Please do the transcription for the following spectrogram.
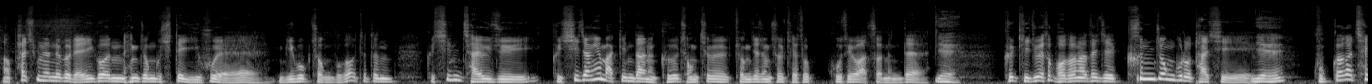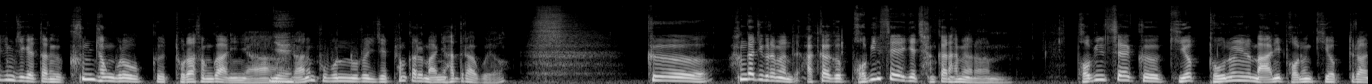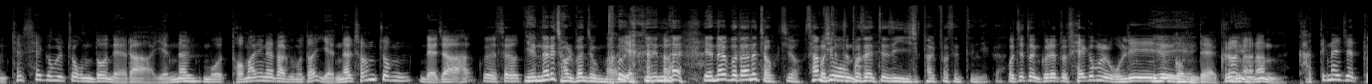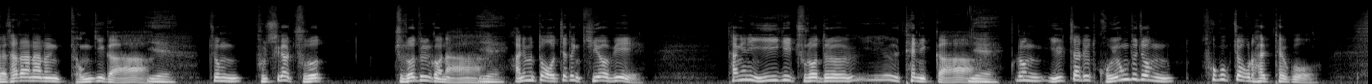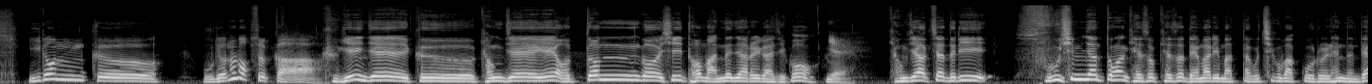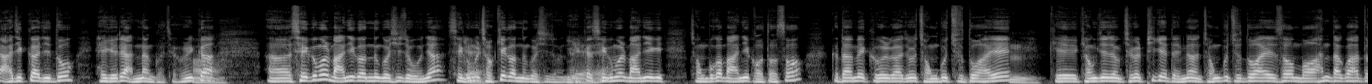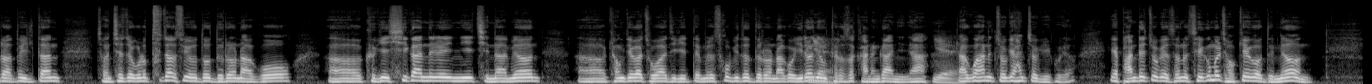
80년대 어, 그 레이건 행정부 시대 이후에 미국 정부가 어쨌든 그 신자유주의 그 시장에 맡긴다는 그 정책을 경제 정책을 계속 고수해 왔었는데 예. 그 기조에서 벗어나서 이제 큰 정부로 다시 예. 국가가 책임지겠다는 그 큰 정부로 그 돌아선 거 아니냐라는 예. 부분으로 이제 평가를 많이 하더라고요. 그 한 가지 그러면 아까 그 법인세 얘기 잠깐 하면은 법인세 그 기업 돈을 많이 버는 기업들한테 세금을 조금 더 내라. 옛날 음. 뭐더 많이 내라기보다 옛날처럼 좀 내자. 그래서 옛날에 절반 정도. 아, 예. 옛날 옛날보다는 적죠. 35%에서 28%니까. 어쨌든 그래도 세금을 올리는 예, 예. 건데 그러면은 예. 가뜩이나 이제 되살아나는 경기가 예. 좀 불씨가 줄어 줄어들거나 예. 아니면 또 어쨌든 기업이 당연히 이익이 줄어들 테니까 그럼 일자리 고용도 좀 소극적으로 할 테고 이런 그 우려는 없을까? 그게 이제 그 경제에 어떤 것이 더 맞느냐를 가지고 예. 경제학자들이 수십 년 동안 계속해서 내 말이 맞다고 치고받고를 했는데 아직까지도 해결이 안 난 거죠. 그러니까 어. 어, 세금을 많이 걷는 것이 좋으냐, 세금을 예. 적게 걷는 것이 좋으냐. 그러니까 예. 세금을 많이 정부가 많이 걷어서 그 다음에 그걸 가지고 정부 주도하에 음. 경제 정책을 피게 되면 정부 주도하에서 뭐 한다고 하더라도 일단 전체적으로 투자 수요도 늘어나고 어 그게 시간이 지나면 어 경제가 좋아지기 때문에 소비도 늘어나고 이런 예. 형태로서 가는 거 아니냐라고 예. 하는 쪽이 한쪽이고요. 반대쪽에서는 세금을 적게 걷으면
